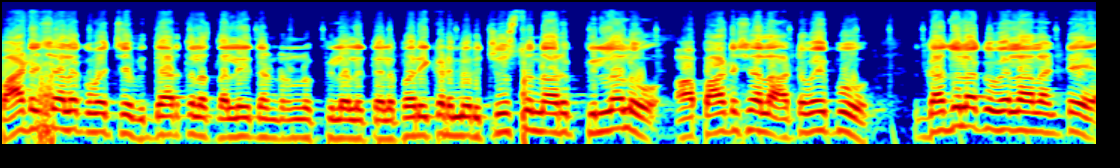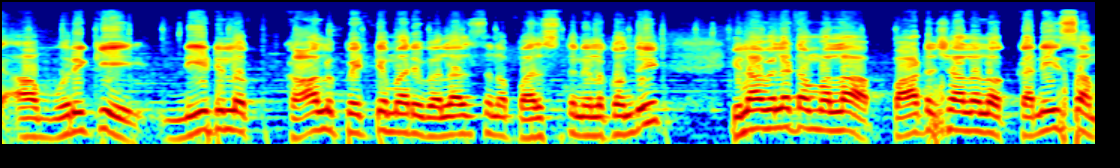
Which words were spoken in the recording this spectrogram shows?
పాఠశాలకు వచ్చే విద్యార్థుల తల్లిదండ్రులను పిల్లలు తెలిపారు. ఇక్కడ మీరు చూస్తున్నారు పిల్లలు ఆ పాఠశాల అటువైపు గదులకు వెళ్ళాలంటే ఆ మురికి నీటిలో కాలు పెట్టి మరి వెళ్ళాల్సిన పరిస్థితి నెలకొంది. ఇలా వెళ్ళటం వల్ల పాఠశాలలో కనీసం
